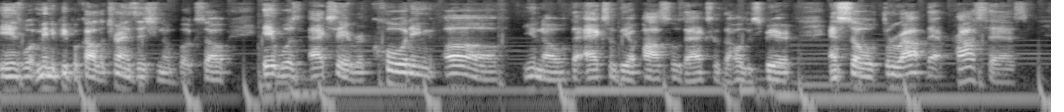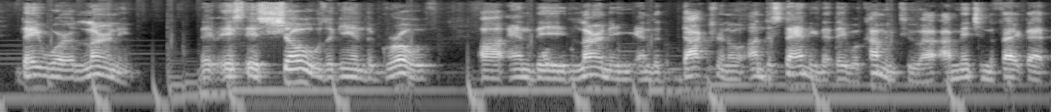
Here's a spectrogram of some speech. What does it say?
is what many people call a transitional book. So it was actually a recording of you know the acts of the apostles, the acts of the Holy Spirit, and so throughout that process, they were learning. It, it shows again the growth uh, and the learning and the doctrinal understanding that they were coming to. I, I mentioned the fact that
